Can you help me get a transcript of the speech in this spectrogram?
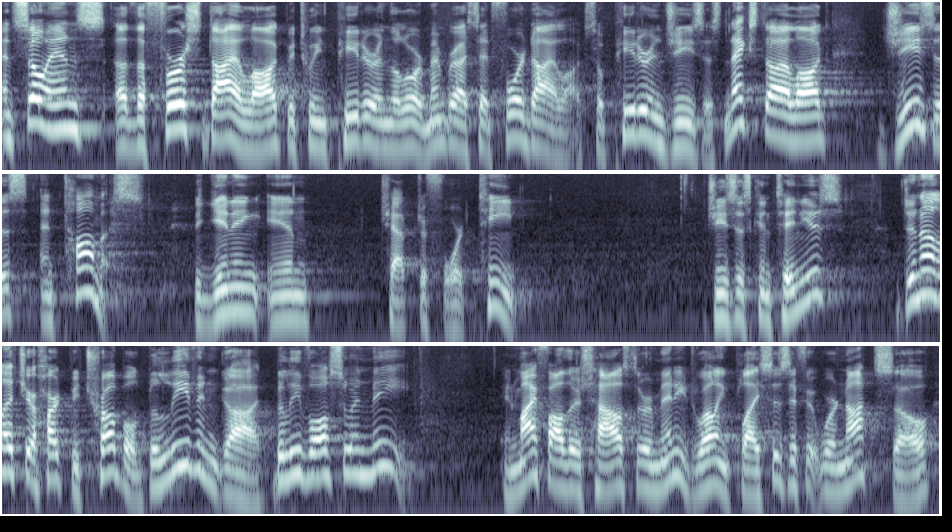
And so ends uh, the first dialogue between Peter and the Lord. Remember I said four dialogues, so Peter and Jesus. Next dialogue Jesus and Thomas, beginning in chapter 14. Jesus continues, do not let your heart be troubled. Believe in God, believe also in me. In my Father's house there are many dwelling places. If it were not so,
